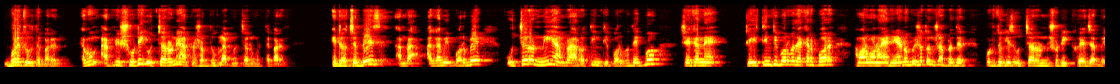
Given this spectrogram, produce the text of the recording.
ভরে তুলতে পারেন এবং আপনি সঠিক উচ্চারণে আপনার শব্দগুলো আপনি উচ্চারণ করতে পারেন। এটা হচ্ছে বেস আমরা আগামী পর্বে উচ্চারণ নিয়ে আমরা আরও তিনটি পর্ব দেখব। সেখানে সেই তিনটি পর্ব দেখার পর আমার মনে হয় নিরানব্বই শতাংশ আপনাদের পর্তুগিজ উচ্চারণ সঠিক হয়ে যাবে।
